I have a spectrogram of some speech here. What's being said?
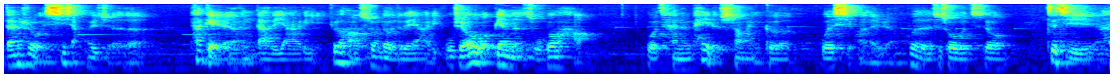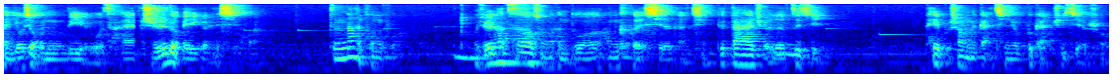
但是我细想会觉得，他给人很大的压力，就好像所有人都有这个压力，只有我变得足够好，我才能配得上一个我喜欢的人，或者是说我只有自己很优秀、很努力，我才值得被一个人喜欢，真的很痛苦。我觉得他制造成了很多很可惜的感情，就大家觉得自己配不上的感情就不敢去接受。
